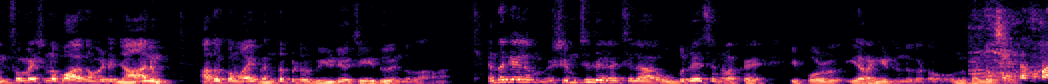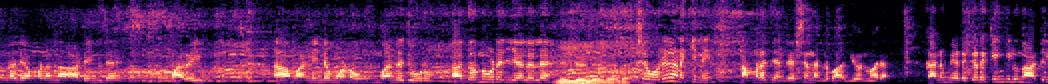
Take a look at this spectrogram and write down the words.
ഇൻഫർമേഷന്റെ ഭാഗമായിട്ട് ഞാനും അതൊക്കെയുമായി ബന്ധപ്പെട്ട ഒരു വീഡിയോ ചെയ്തു എന്നുള്ളതാണ്. എന്തൊക്കെയായാലും ഷിംജിതയുടെ ചില ഉപദേശങ്ങളൊക്കെ ഇപ്പോൾ ഇറങ്ങിയിട്ടുണ്ട് കേട്ടോ. ഒന്ന് കണ്ടു നോക്കൂ. എന്തൊക്കെ പറഞ്ഞാലും നമ്മുടെ നാടിന്റെ മഴയും ആ മണ്ണിന്റെ മണവും ഉമ്മാന്റെ ചോറും അതൊന്നും ഇവിടെ ഇല്ലല്ലോ ഇല്ല ഇല്ല ഇല്ല ഇല്ല. പക്ഷെ ഒരു കണക്കിന് നമ്മളെ ജനറേഷൻ നല്ല ഭാഗ്യവാന്മാരാ. കാരണം ഇടയ്ക്കിടയ്ക്കെങ്കിലും നാട്ടിൽ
